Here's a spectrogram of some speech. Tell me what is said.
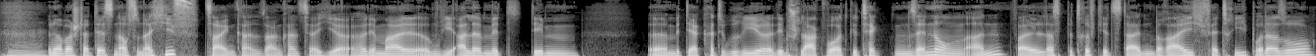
Mhm. Wenn du aber stattdessen auf so ein Archiv zeigen kannst, sagen kannst, ja hier, hör dir mal irgendwie alle mit dem, äh, mit der Kategorie oder dem Schlagwort getagten Sendungen an, weil das betrifft jetzt deinen Bereich, Vertrieb oder so.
